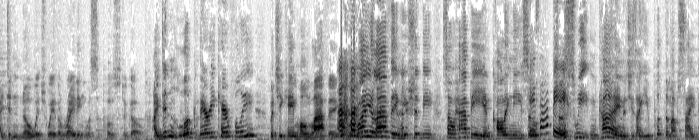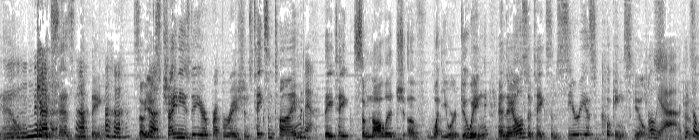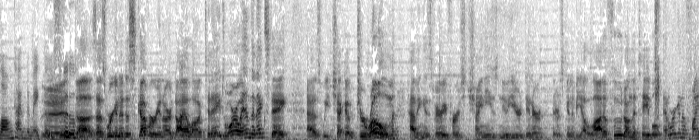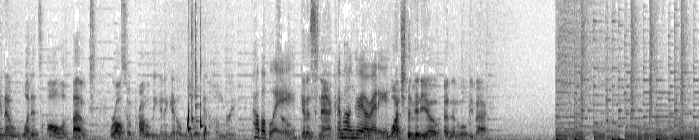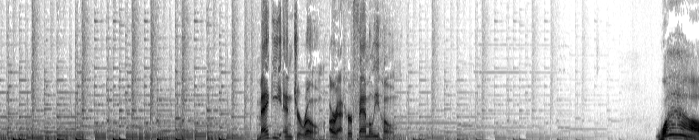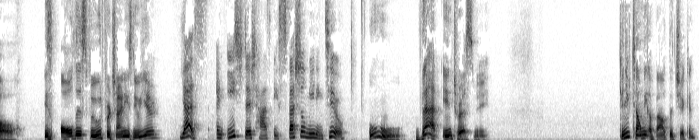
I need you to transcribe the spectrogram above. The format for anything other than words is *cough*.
I didn't know which way the writing was supposed to go. I didn't look very carefully, but she came home laughing. I'm like, why are you *laughs* laughing? You should be so happy and calling me so, happy. so sweet and kind. And she's like, you put them upside down. Mm-hmm. it says *laughs* nothing. Uh-huh. So, yes, Chinese New Year preparations take some time. Yeah. They take some knowledge of what you are doing, and they also take some serious cooking skills. Oh, yeah. It takes As- a long time to make those it food. does, as we're going to discover in our dialogue today, tomorrow, and the next day, as we check out Jerome having his very first Chinese New Year dinner. There's going to be a lot of food on the table, and we're going to find out what it's all about. We're also probably going to get a little bit hungry. Probably. So get a snack. I'm hungry already. Watch the video, and then we'll be back. Maggie and Jerome are at her family home. Wow. Is all this food for Chinese New Year? Yes, and each dish has a special meaning too. Ooh, that interests me. Can you tell me about the chicken?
